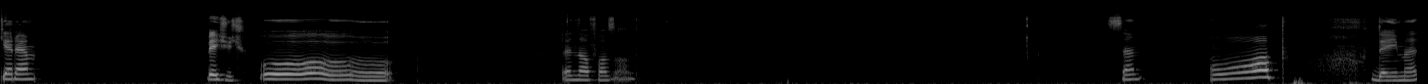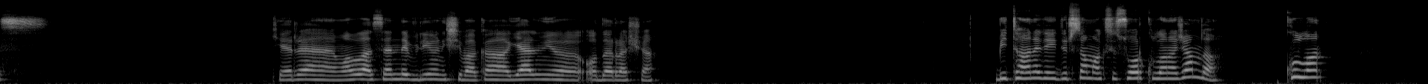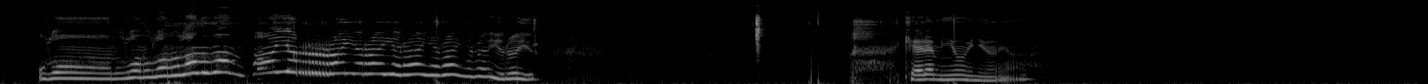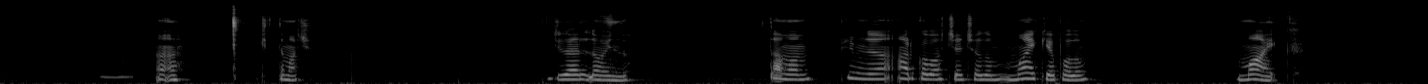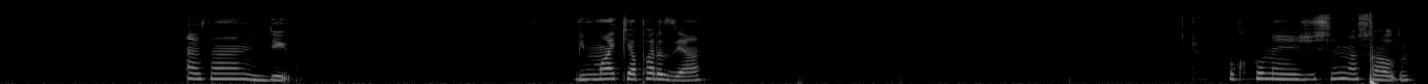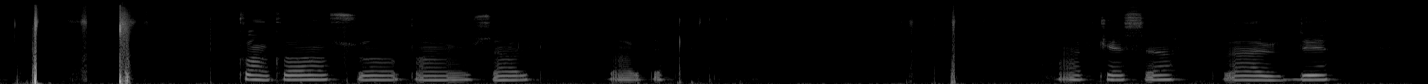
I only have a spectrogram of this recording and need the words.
Kerem 5-3. Oo. Ben daha fazla aldım. Sen hop değmez. Kerem valla sen de biliyorsun işi bak ha gelmiyor o da raşa. Bir tane değdirsem aksesuar kullanacağım da. Kullan. Ulan ulan ulan ulan ulan. Hayır hayır hayır hayır hayır hayır hayır. Kerem iyi oynuyor ya. Aa, cık, gitti maç. Güzel oyundu. Tamam. Şimdi arka bahçe açalım. Mike yapalım. Mike. Efendim. Bir Mike yaparız ya. O kupa meclisini nasıl aldın? Kanka Supercell verdi. Herkese verdi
